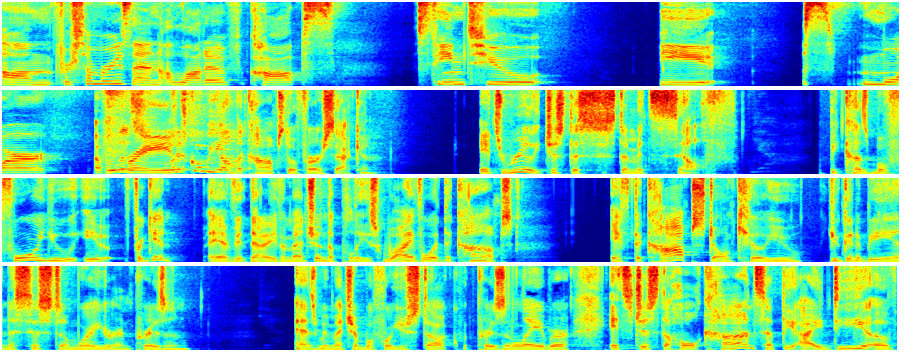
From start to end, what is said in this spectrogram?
um, for some reason, a lot of cops seem to be more afraid. Let's, let's go beyond the cops though for a second. It's really just the system itself. Because before you forget that I even mentioned the police, why avoid the cops? If the cops don't kill you, you're going to be in a system where you're in prison. As we mentioned before, you're stuck with prison labor. It's just the whole concept, the idea of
